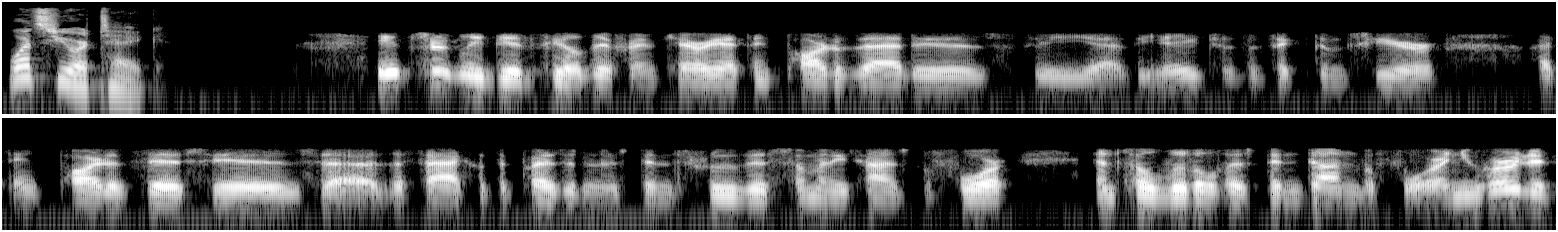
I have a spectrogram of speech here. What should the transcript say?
What's your take? It certainly did feel different, Kerry. I think part of that is the uh, the age of the victims here. I think part of this is uh, the fact that the president has been through this so many times before, and so little has been done before. And you heard it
